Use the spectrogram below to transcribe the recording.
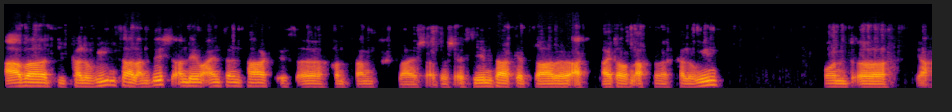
Aber die Kalorienzahl an sich an dem einzelnen Tag ist äh, konstant gleich. Also ich esse jeden Tag jetzt gerade 3800 Kalorien. Und äh, ja,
